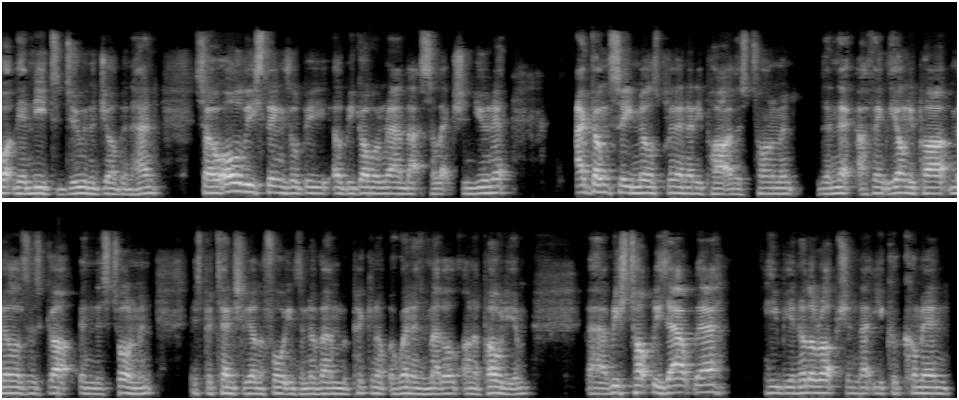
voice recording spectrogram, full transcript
what they need to do in the job in hand. So all these things will be will be going around that selection unit. I don't see Mills playing any part of this tournament. The net, I think the only part Mills has got in this tournament is potentially on the 14th of November picking up a winners medal on a podium. Uh, Reece Topley's out there. He'd be another option that you could come in,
